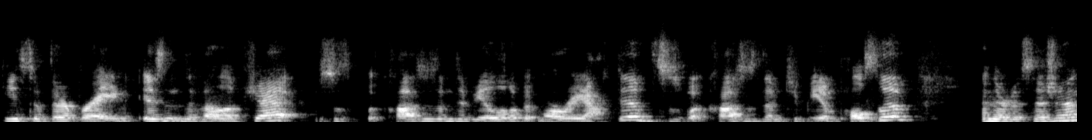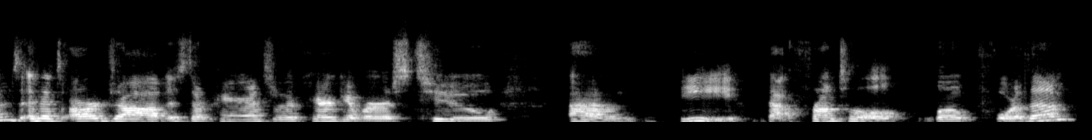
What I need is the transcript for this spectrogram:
piece of their brain isn't developed yet. This is what causes them to be a little bit more reactive. This is what causes them to be impulsive in their decisions. And it's our job as their parents or their caregivers to um, be that frontal lobe for them,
